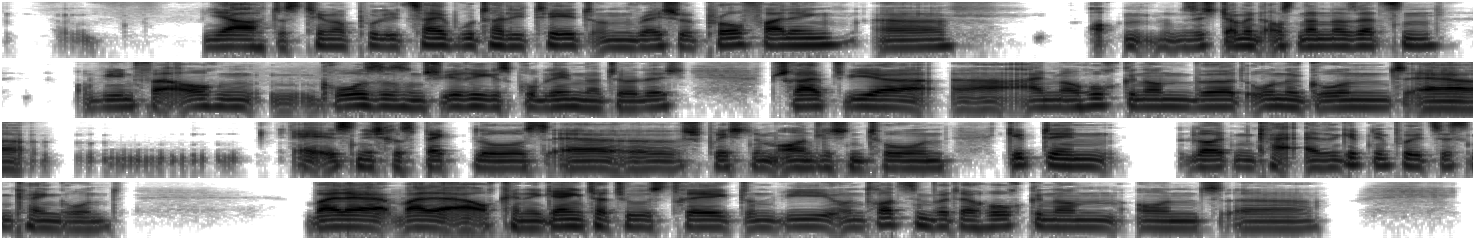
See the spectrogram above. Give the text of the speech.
ja das Thema Polizeibrutalität und Racial Profiling äh, sich damit auseinandersetzen. Auf jeden Fall auch ein großes und schwieriges Problem natürlich. Beschreibt, wie er äh, einmal hochgenommen wird ohne Grund. Er er ist nicht respektlos. Er äh, spricht in einem ordentlichen Ton. Gibt den Leuten kein, also gibt den Polizisten keinen Grund weil er, weil er auch keine Gang-Tattoos trägt und wie, und trotzdem wird er hochgenommen und äh,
